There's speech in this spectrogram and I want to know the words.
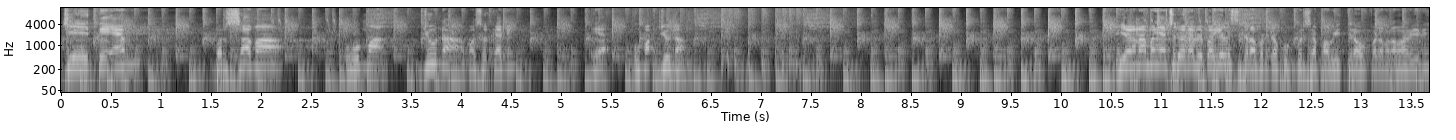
JTM bersama Uma Juna maksud kami. Ya, Uma Juna. Yang namanya sudah kami panggil segera bergabung bersama Widraw pada malam hari ini.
